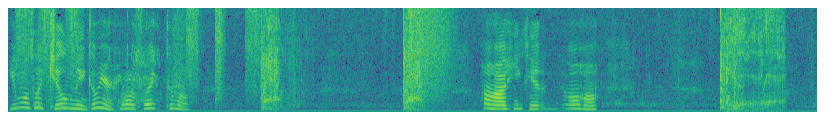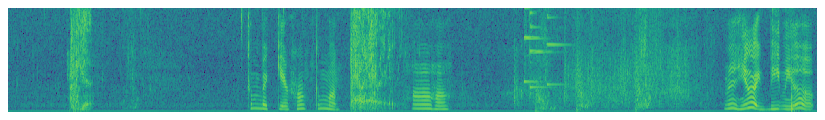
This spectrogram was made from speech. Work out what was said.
You almost like killed me. Come here. You wanna fight? Come on. Haha, you can't. Uh huh. Come back here, huh? Come on. Uh huh. Man, he like beat me up.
